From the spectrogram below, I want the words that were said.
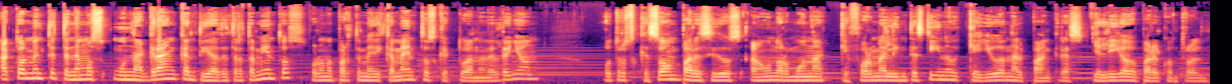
Actualmente tenemos una gran cantidad de tratamientos, por una parte medicamentos que actúan en el riñón, otros que son parecidos a una hormona que forma el intestino y que ayudan al páncreas y el hígado para el control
